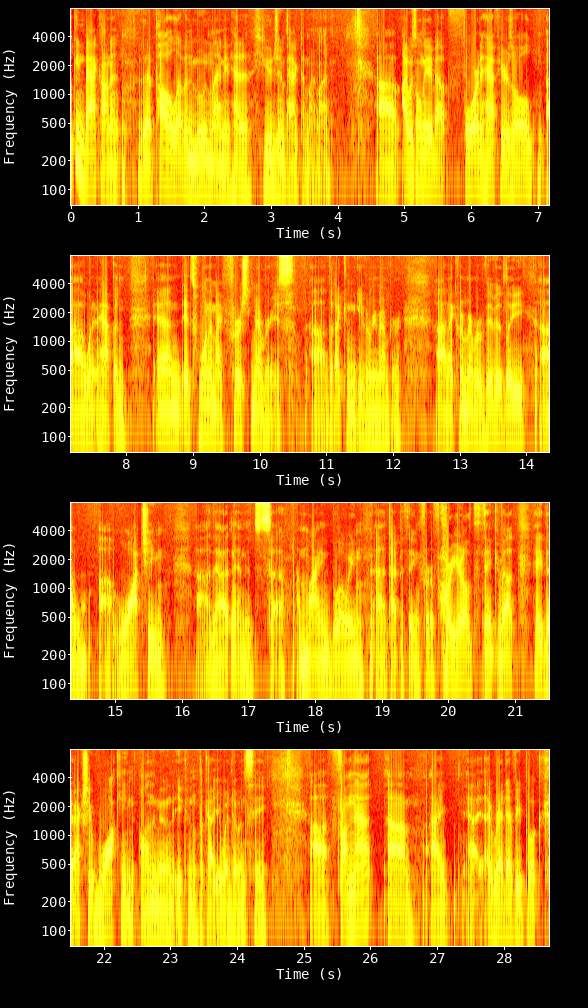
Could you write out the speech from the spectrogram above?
looking back on it, the Apollo 11 moon landing had a huge impact on my life. Uh, I was only about four and a half years old uh, when it happened, and it's one of my first memories uh, that I can even remember. Uh, and I can remember vividly uh, uh, that, and it's a mind-blowing type of thing for a four-year-old to think about, hey, they're actually walking on the moon that you can look out your window and see. Uh, from that, um, I, I, read every book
